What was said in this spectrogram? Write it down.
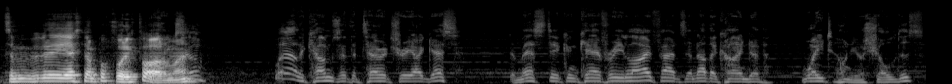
sembri essere un po' fuori forma, eh? Well, it comes with the territory, I guess. Domestic and carefree life adds another kind of weight on your shoulders.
